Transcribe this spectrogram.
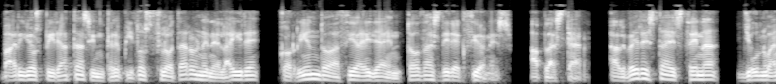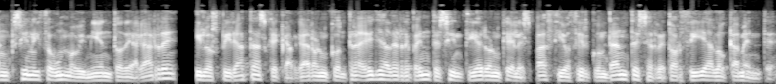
varios piratas intrépidos flotaron en el aire, corriendo hacia ella en todas direcciones. Aplastar. Al ver esta escena, Yun Wangxin hizo un movimiento de agarre, y los piratas que cargaron contra ella de repente sintieron que el espacio circundante se retorcía locamente.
